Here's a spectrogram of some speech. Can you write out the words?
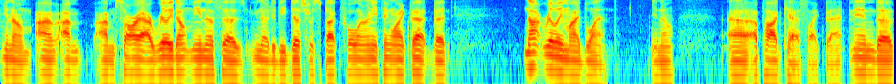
you know, I, I'm, I'm sorry, I really don't mean this as, you know, to be disrespectful or anything like that, but not really my blend, you know? uh, a podcast like that. And uh,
